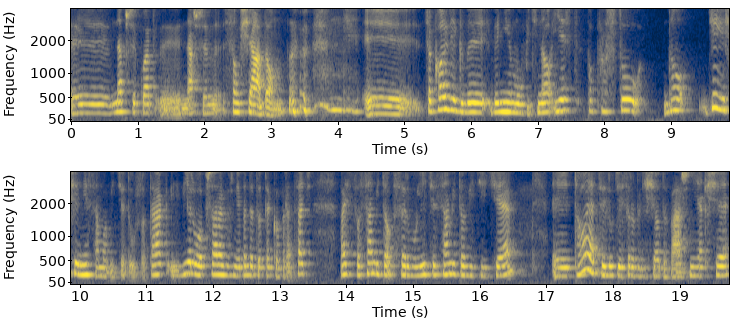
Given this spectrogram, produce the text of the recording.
y, na przykład naszym sąsiadom. Cokolwiek by, by nie mówić, no jest po prostu, no dzieje się niesamowicie dużo, tak? I w wielu obszarach już nie będę do tego wracać. Państwo sami to obserwujecie, sami to widzicie. Y, To, jacy ludzie zrobili się odważni, jak się,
